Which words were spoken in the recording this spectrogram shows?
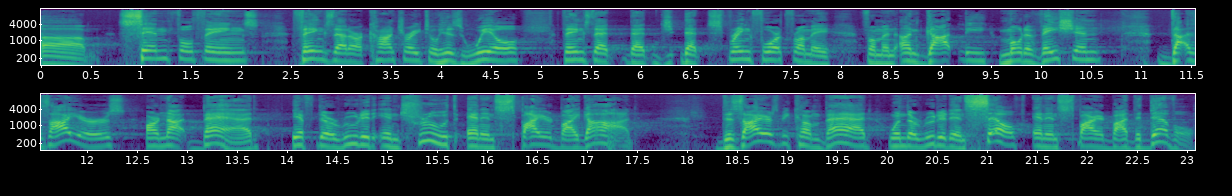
uh, sinful things, things that are contrary to His will, things that, that, that spring forth from, a, from an ungodly motivation. Desires are not bad if they're rooted in truth and inspired by God. Desires become bad when they're rooted in self and inspired by the devil.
